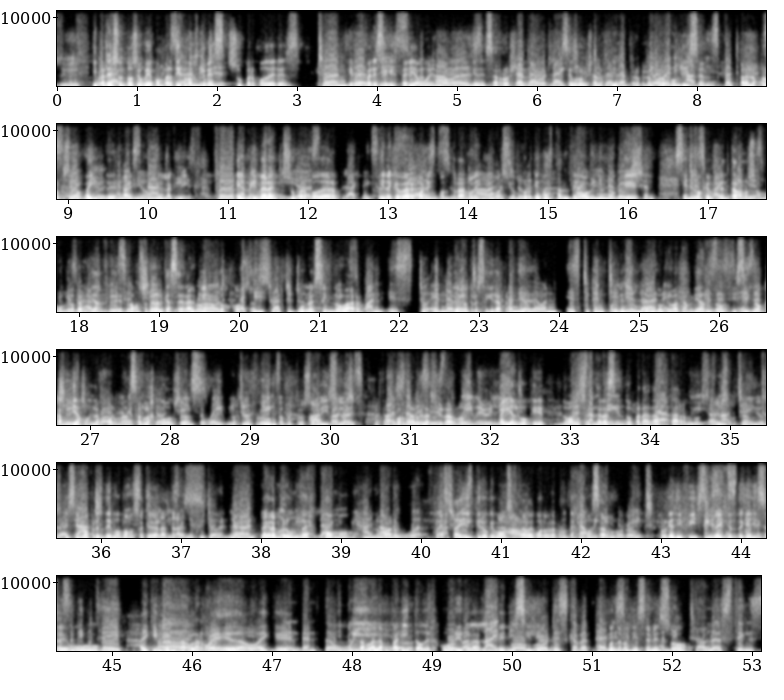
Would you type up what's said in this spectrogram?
Y para eso entonces voy a compartir los tres superpoderes que me parece que estaría bueno que desarrollen, seguro que ya los tienen, pero que los profundicen para los próximos 20 años de la CNIC. El primer superpoder tiene que ver con encontrar la innovación, porque es bastante obvio que si tenemos que enfrentarnos a un mundo cambiante, vamos a tener que hacer al menos dos cosas. Uno es innovar y el otro es seguir aprendiendo. Porque es un mundo que va cambiando y si no cambiamos la forma de hacer las cosas, nuestros productos, nuestros servicios, nuestra forma de relacionarnos, hay algo que no vamos a estar haciendo para adaptarnos a esos cambios y si no aprendemos vamos a quedar atrás. La gran pregunta es cómo innovar. Hasta ahí creo que vamos a estar de acuerdo. La pregunta es cómo hacerlo, ¿no? Porque es difícil. Hay gente que dice, uh, hay que inventar la rueda o hay que inventar la lamparita o descubrir la penicilina cuando nos dicen eso,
